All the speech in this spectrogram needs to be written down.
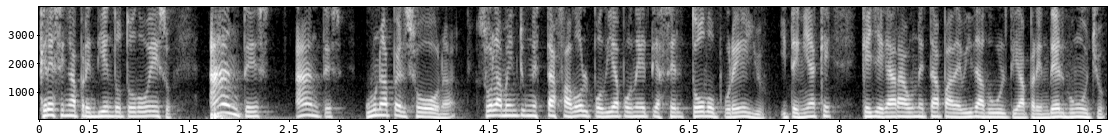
crecen aprendiendo todo eso. Antes, antes, una persona Solamente un estafador podía ponerte a hacer todo por ellos y tenía que, que llegar a una etapa de vida adulta y aprender mucho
